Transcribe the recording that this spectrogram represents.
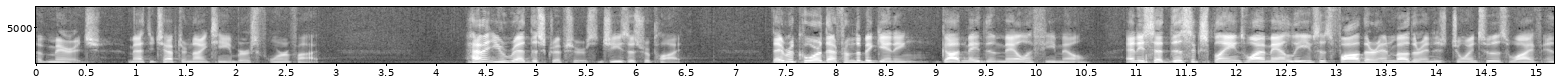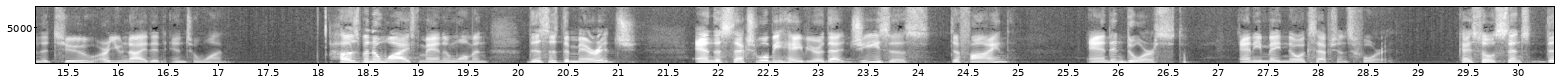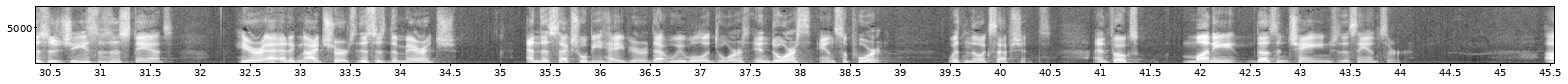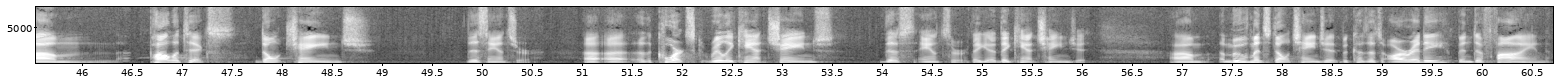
of marriage. Matthew chapter 19, verse 4 and 5. Haven't you read the scriptures? Jesus replied. They record that from the beginning, God made them male and female. And he said, This explains why a man leaves his father and mother and is joined to his wife, and the two are united into one. Husband and wife, man and woman, this is the marriage and the sexual behavior that Jesus defined and endorsed, and he made no exceptions for it. Okay, so since this is Jesus' stance, here at Ignite Church, this is the marriage and the sexual behavior that we will endorse, endorse and support with no exceptions. And folks, money doesn't change this answer. Um, politics don't change this answer. Uh, uh, the courts really can't change this answer, they, they can't change it. Um, movements don't change it because it's already been defined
